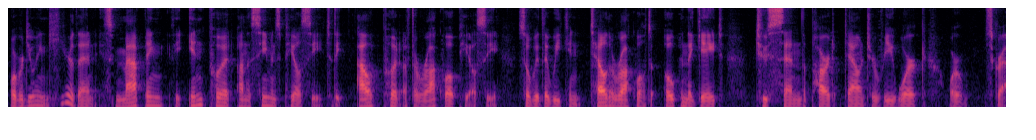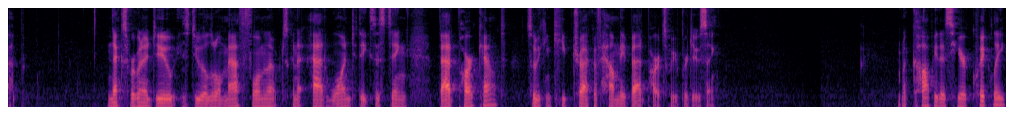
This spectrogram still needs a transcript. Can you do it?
What we're doing here then is mapping the input on the Siemens PLC to the output of the Rockwell PLC so that we can tell the Rockwell to open the gate to send the part down to rework or scrap. Next we're going to do is do a little math formula. We're just going to add one to the existing bad part count so we can keep track of how many bad parts we're producing. I'm going to copy this here quickly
